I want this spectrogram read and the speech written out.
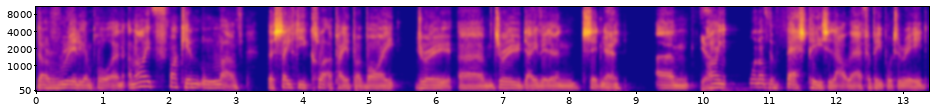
that are really important. And I fucking love the safety clutter paper by Drew, um, Drew, David, and Sidney. Yeah. Um, yeah. I think one of the best pieces out there for people to read.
